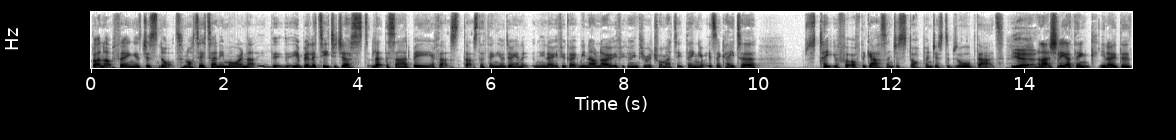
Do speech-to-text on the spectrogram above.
button up thing is just not not it anymore. And that the, the ability to just let the sad be, if that's that's the thing you're doing. And it, you know, if you're going, we now know if you're going through a traumatic thing, you're, it's okay to just take your foot off the gas and just stop and just absorb that. Yeah. And actually, I think you know the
